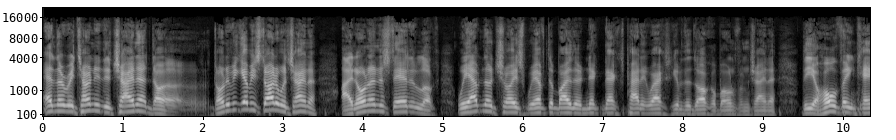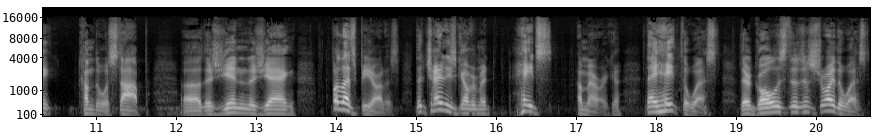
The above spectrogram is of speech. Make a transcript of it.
and they're returning to China. Don't even get me started with China. I don't understand it. Look, we have no choice. We have to buy their knickknacks, patty wax, give the dog a bone from China. The whole thing can't come to a stop. Uh, there's yin and there's yang. But let's be honest the Chinese government hates America. They hate the West. Their goal is to destroy the West.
